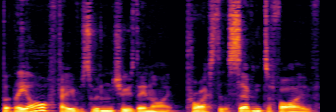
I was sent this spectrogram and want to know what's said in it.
But they are favourites to win on Tuesday night, priced at 7 to 5.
